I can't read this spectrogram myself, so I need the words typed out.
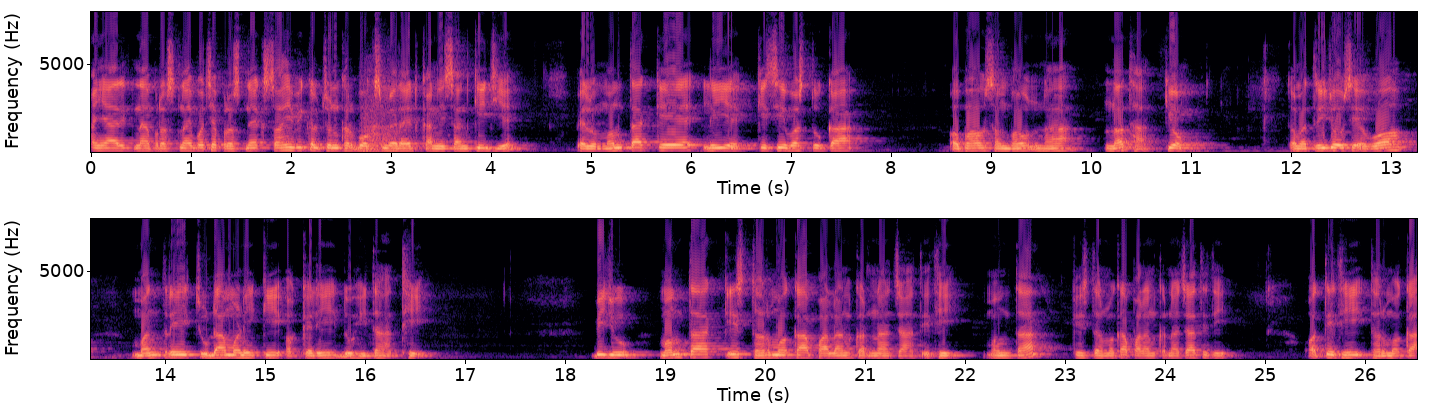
અહીંયા આ રીતના પ્રશ્ન આપ્યો છે પ્રશ્ન એક सही विकल्प चुनकर बॉक्स में राइट का निशान कीजिए पहलू ममता के लिए किसी वस्तु का अभाव संभव ना न था क्यों तो मैं त्रीजो से वह मंत्री चूड़ामणि की अकेली दुहिता थी बीजू ममता किस धर्म का पालन करना चाहती थी ममता किस धर्म का पालन करना चाहती थी अतिथि धर्म का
